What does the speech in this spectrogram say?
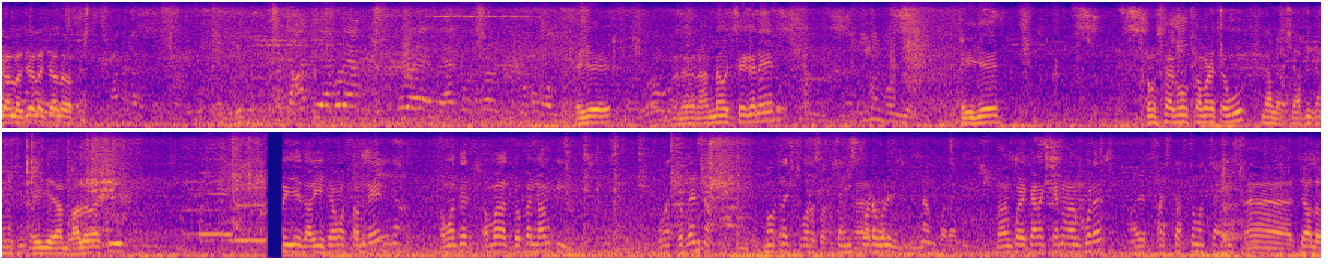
চলো চলো চলো। এই যে মানে রান্না হচ্ছে এখানে। এই যে নমস্কার কাকু কেমন আছে বাবু ভালো আছে আপনি কেমন আছেন? এই যে আমি ভালো আছি। এই যে দাঁড়িয়েছে আমার সামনে। আমাদের আমার দোকান নাম কি? আমার দোকান না নটরাজ পড়া সব চাইনিজ পড়া বলে নাম করা নাম করে কেন কেন নাম করে? আমাদের ফার্স্ট কাস্টমার চাইনিজ হ্যাঁ চলো।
